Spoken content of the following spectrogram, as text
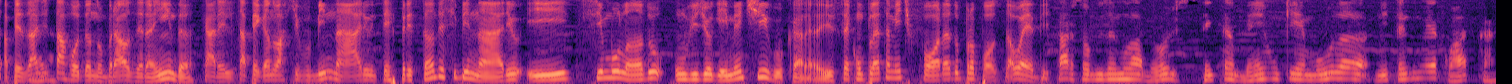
Apesar é. de estar tá rodando no browser ainda, cara, ele tá pegando o arquivo binário, interpretando esse binário e simulando um videogame antigo, cara. Isso é completamente fora do propósito da web. Cara, sobre os emuladores, tem também um que emula Nintendo 64, cara.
